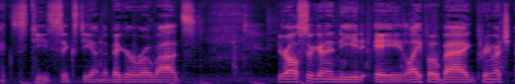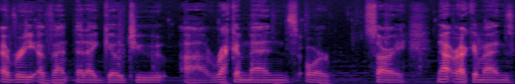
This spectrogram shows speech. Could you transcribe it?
XT60 on the bigger robots. You're also going to need a LiPo bag. Pretty much every event that I go to uh, recommends, or sorry, not recommends,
